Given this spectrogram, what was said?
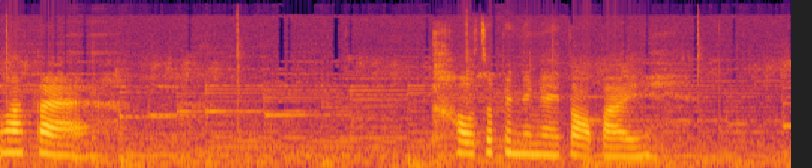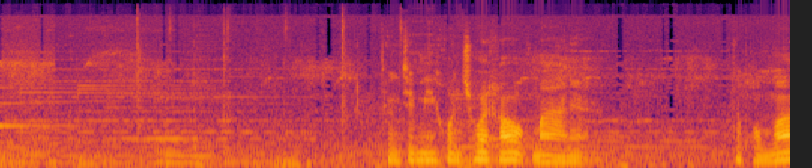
ว่าแต่ เขาจะเป็นยังไงต่อไป ถึงจะมีคนช่วยเขาออกมาเนี่ย แต่ผมว่า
